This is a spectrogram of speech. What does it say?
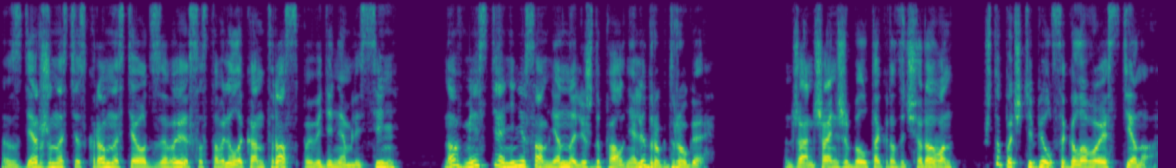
Сдержанность и скромность Ао Цзэвэй составляла контраст с поведением Ли Синь, но вместе они, несомненно, лишь дополняли друг друга. Джан Шань же был так разочарован, что почти бился головой о стену.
